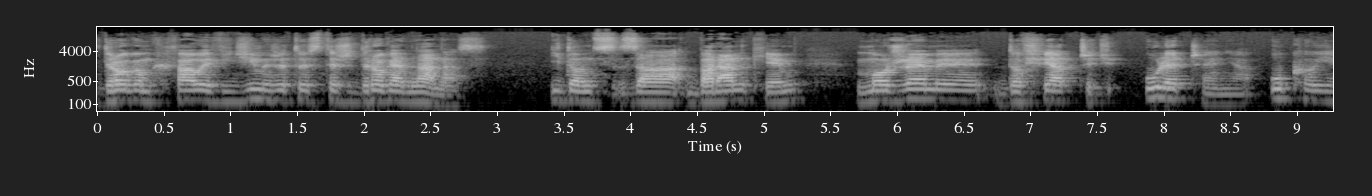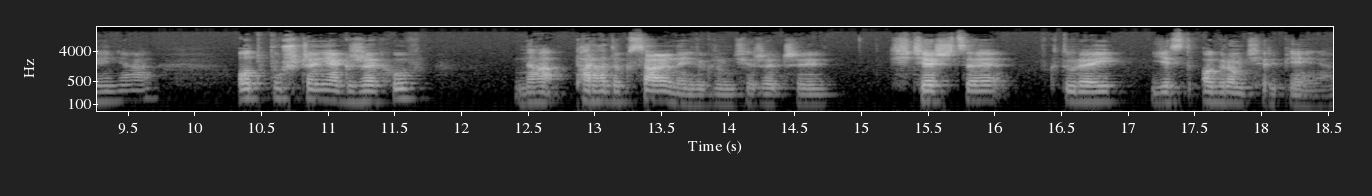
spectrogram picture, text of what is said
drogą chwały, widzimy, że to jest też droga dla nas. Idąc za barankiem, możemy doświadczyć uleczenia, ukojenia, odpuszczenia grzechów na paradoksalnej w gruncie rzeczy ścieżce, w której jest ogrom cierpienia.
